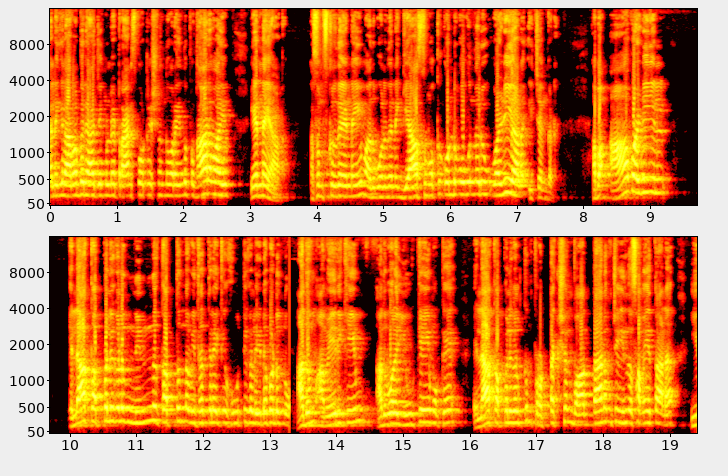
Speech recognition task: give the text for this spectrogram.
അല്ലെങ്കിൽ അറബ് രാജ്യങ്ങളുടെ ട്രാൻസ്പോർട്ടേഷൻ എന്ന് പറയുന്നത് പ്രധാനമായും എണ്ണയാണ്. അസംസ്കൃത എണ്ണയും അതുപോലെ തന്നെ ഗ്യാസും ഒക്കെ കൊണ്ടുപോകുന്ന ഒരു വഴിയാണ് ഈ ചെങ്കടൽ അപ്പൊ ആ വഴിയിൽ എല്ലാ കപ്പലുകളും നിന്ന് കത്തുന്ന വിധത്തിലേക്ക് ഹൂത്തികൾ ഇടപെടുന്നു. അതും അമേരിക്കയും അതുപോലെ യു കെയും ഒക്കെ എല്ലാ കപ്പലുകൾക്കും പ്രൊട്ടക്ഷൻ വാഗ്ദാനം ചെയ്യുന്ന സമയത്താണ് ഈ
